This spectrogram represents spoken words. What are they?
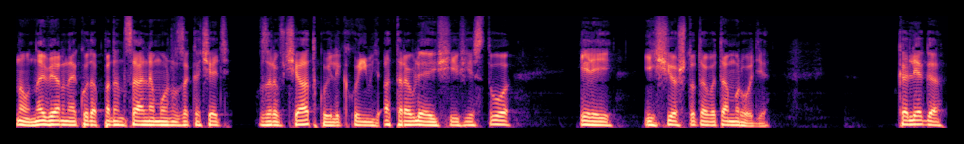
ну, наверное, куда потенциально можно закачать взрывчатку или какое-нибудь отравляющее вещество или еще что-то в этом роде. Коллега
